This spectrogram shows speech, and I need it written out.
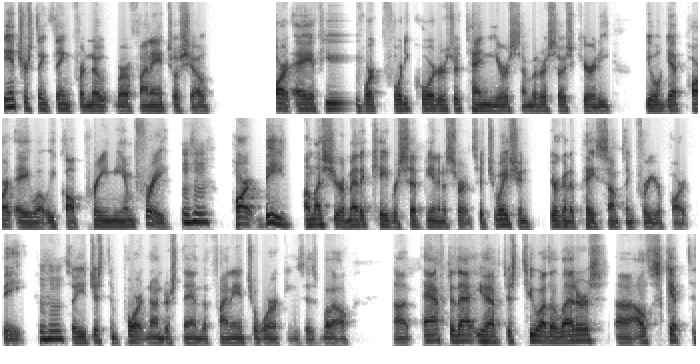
The interesting thing for note, we're a financial show. Part A, if you've worked 40 quarters or 10 years, similar to Social Security, you will get Part A, what we call premium free. Mm-hmm. Part B, unless you're a Medicaid recipient in a certain situation, you're going to pay something for your Part B. Mm-hmm. So it's just important to understand the financial workings as well. Uh, after that, you have just two other letters. Uh, I'll skip to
